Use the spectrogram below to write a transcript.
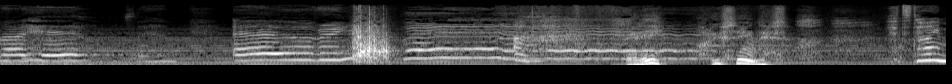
the hills and everywhere. Mary, are you seeing this? It's time.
